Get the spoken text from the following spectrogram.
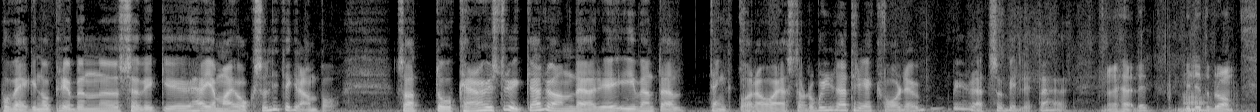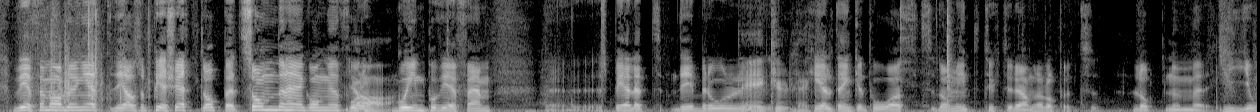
på vägen och Preben eh, Sövik eh, hejar man ju också lite grann på. Så att då kan jag ju stryka den där eventuellt tänkbara A-hästar. Då blir det tre kvar. Det blir rätt så billigt det här. Det är härligt. Billigt och bra. V5 avdelning 1. Det är alltså P21-loppet som den här gången får Ja. gå in på V5-spelet. Det beror Det kul, det helt enkelt på att de inte tyckte det andra loppet, lopp nummer 9,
